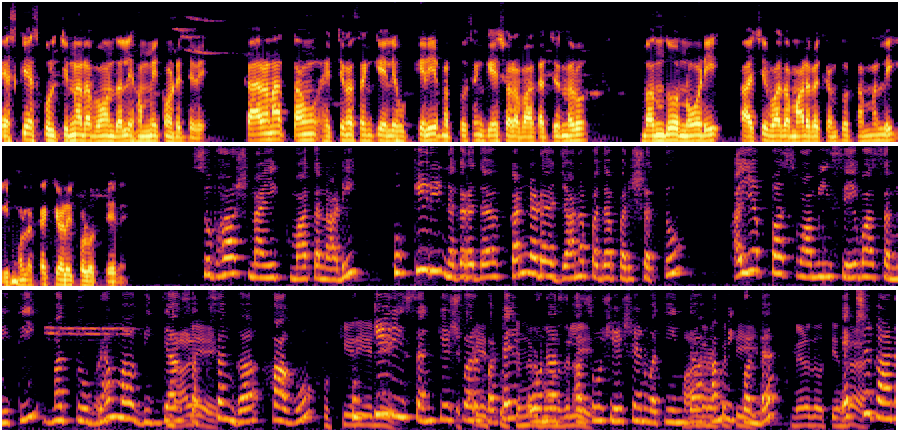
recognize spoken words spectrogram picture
ಎಸ್ ಕೆ ಸ್ಕೂಲ್ ಚಿನ್ನರ ಭವನದಲ್ಲಿ ಹಮ್ಮಿಕೊಂಡಿದ್ದೇವೆ. ಕಾರಣ ತಾವು ಹೆಚ್ಚಿನ ಸಂಖ್ಯೆಯಲ್ಲಿ ಹುಕ್ಕೇರಿ ಮತ್ತು ಸಂಕೇಶ್ವರ ಭಾಗದ ಜನರು ಬಂದು ನೋಡಿ ಆಶೀರ್ವಾದ ಮಾಡಬೇಕಂತ ತಮ್ಮಲ್ಲಿ ಈ ಮೂಲಕ ಕೇಳಿಕೊಳ್ಳುತ್ತೇನೆ. ಸುಭಾಷ್ ನಾಯ್ಕ್ ಮಾತನಾಡಿ ಹುಕ್ಕೇರಿ ನಗರದ ಕನ್ನಡ ಜಾನಪದ ಪರಿಷತ್ತು ಅಯ್ಯಪ್ಪ ಸ್ವಾಮಿ ಸೇವಾ ಸಮಿತಿ ಮತ್ತು ಬ್ರಹ್ಮ ವಿದ್ಯಾ ಸತ್ಸಂಗ ಹಾಗೂ Hukkeri Sankeshwar Patel hotel owners association ವತಿಯಿಂದ ಹಮ್ಮಿಕೊಂಡ ಯಕ್ಷಗಾನ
